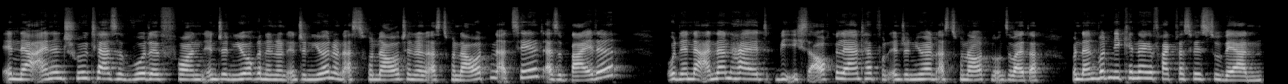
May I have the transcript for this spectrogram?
in der einen Schulklasse wurde von Ingenieurinnen und Ingenieuren und Astronautinnen und Astronauten erzählt, also beide und in der anderen halt, wie ich es auch gelernt habe, von Ingenieuren, Astronauten und so weiter. Und dann wurden die Kinder gefragt, was willst du werden?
